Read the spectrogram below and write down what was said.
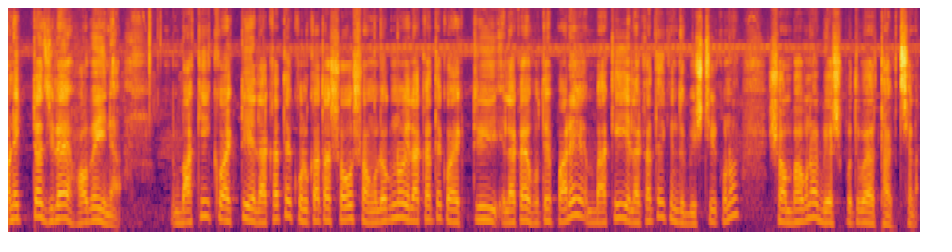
অনেকটা জেলায় হবেই না। বাকি কয়েকটি এলাকাতে, কলকাতা সহ সংলগ্ন এলাকাতে কয়েকটি এলাকায় হতে পারে। বাকি এলাকাতে কিন্তু বৃষ্টির কোনো সম্ভাবনা বৃহস্পতিবার থাকছে না।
